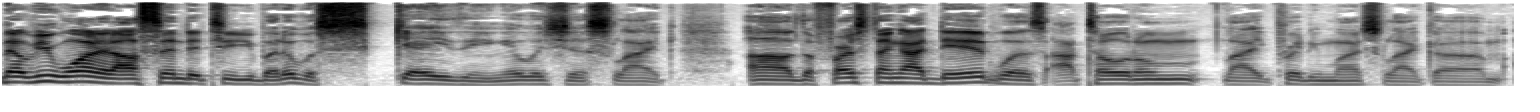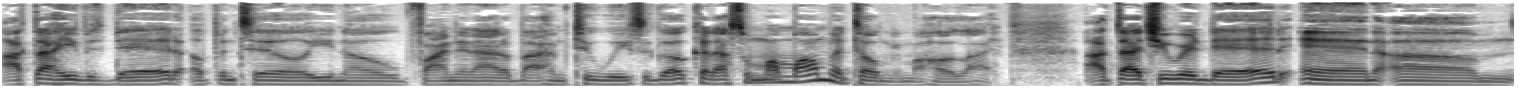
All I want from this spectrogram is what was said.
no, if you want it, I'll send it to you. But it was scathing. It was just like uh, the first thing I did was I told him like pretty much like um, I thought he was dead up until you know finding out about him two weeks ago because that's what my mom had told me my whole life. I thought you were dead, and um,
